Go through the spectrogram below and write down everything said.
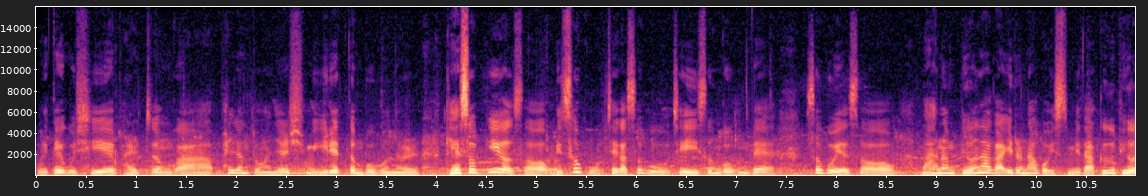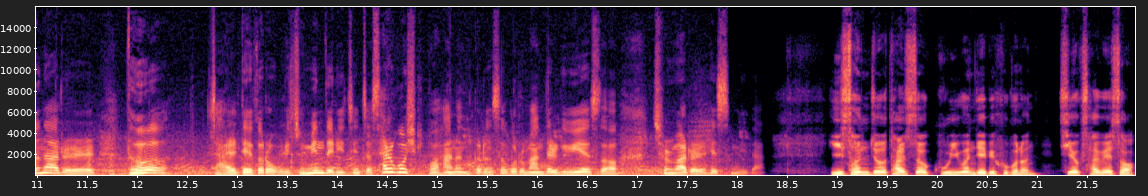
우리 대구시의 발전과 8년 동안 열심히 일했던 부분을 계속 이어서 우리 서구, 제가 서구 제2선거구인데 서구에서 많은 변화가 일어나고 있습니다. 그 변화를 더 잘 되도록 우리 주민들이 진짜 살고 싶어 하는 그런 서구를 만들기 위해서 출마를 했습니다. 이선주 달서 구의원 예비 후보는 지역 사회에서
